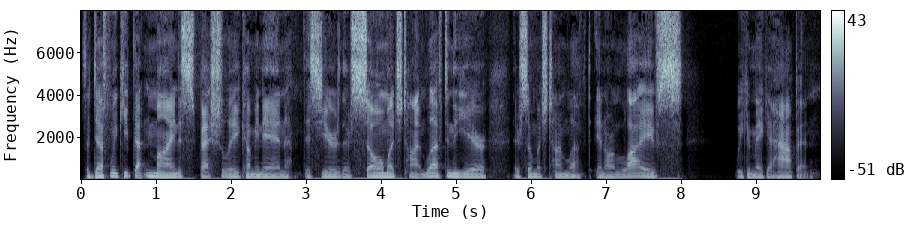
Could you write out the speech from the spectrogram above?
So definitely keep that in mind, especially coming in this year. There's so much time left in the year. There's so much time left in our lives. We can make it happen.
